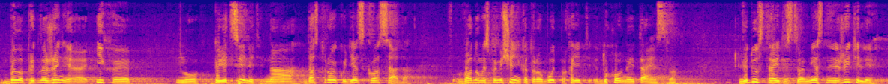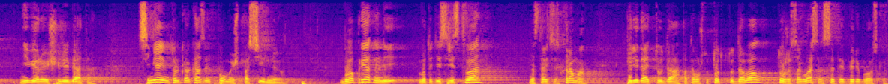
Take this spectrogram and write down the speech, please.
Было предложение их э, ну, перецелить на достройку детского сада, в одном из помещений которого будет проходить духовное таинство. Ведут строительство местные жители, неверующие ребята. Семья им только оказывает помощь посильную. Благоприятно ли вот эти средства на строительство храма передать туда, потому что тот, кто давал, тоже согласен с этой переброской.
